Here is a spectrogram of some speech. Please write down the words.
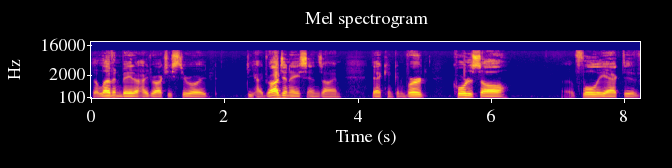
the 11 beta hydroxysteroid dehydrogenase enzyme that can convert cortisol, a fully active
